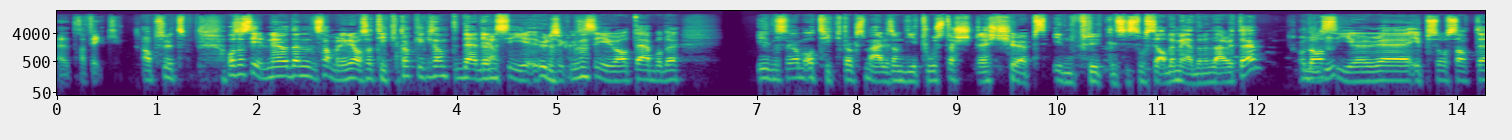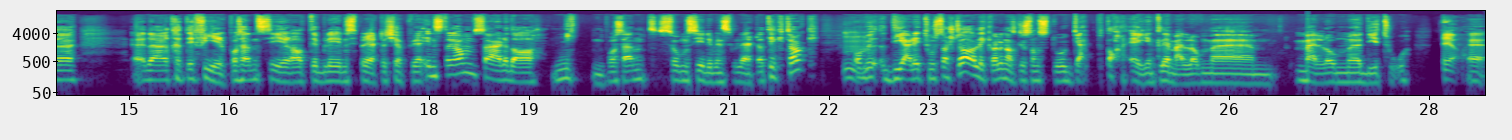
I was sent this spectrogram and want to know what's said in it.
eh, trafikk. Absolutt. Og så sier den jo, den sammenligner jo også TikTok. ikke sant? Det den Ja. sier, undersøkelsen sier jo at det er både Instagram og TikTok som er liksom de to største kjøpsinnflytelsessosiale mediene der ute. Og da Mhm. sier eh, Ipsos at eh, det er 34% sier at de blir inspirert til å kjøpe via Instagram, så er det da 19% som sier de blir inspirert av TikTok. Mm. Og de er de to største, og likevel en ganske sånn stor gap da, egentlig mellom, eh, mellom eh, de to. Ja. Eh,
